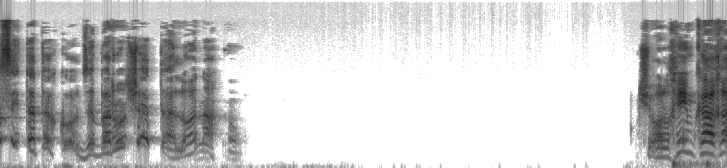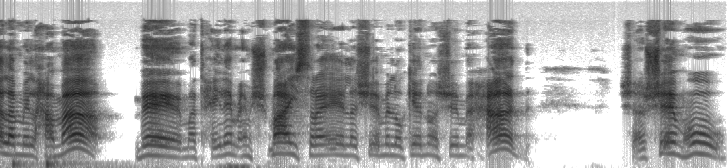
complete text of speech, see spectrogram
עשית את הכל, זה ברור שאתה, לא אנחנו. כשהולכים ככה למלחמה, ומתחילים עם שמע ישראל, השם אלוקינו, השם אחד, שהשם הוא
